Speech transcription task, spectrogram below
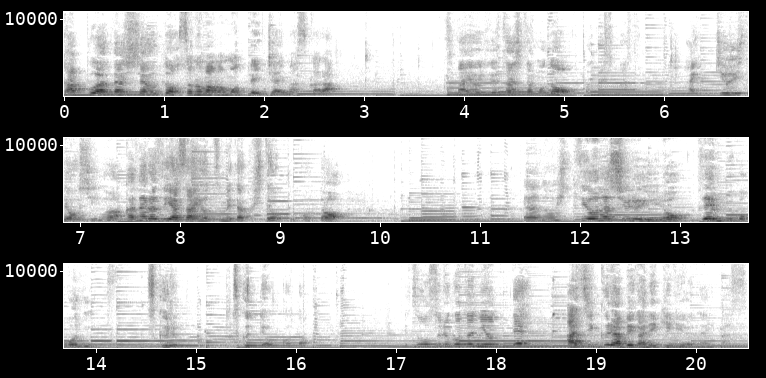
カップ渡しちゃうとそのまま持っていっちゃいますから。爪楊枝で刺したものを渡します。注意してほしいのは必ず野菜を冷たくしておくこと。あの必要な種類を全部ここに作る作っておくこと。そうすることによって味比べができるようになります。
